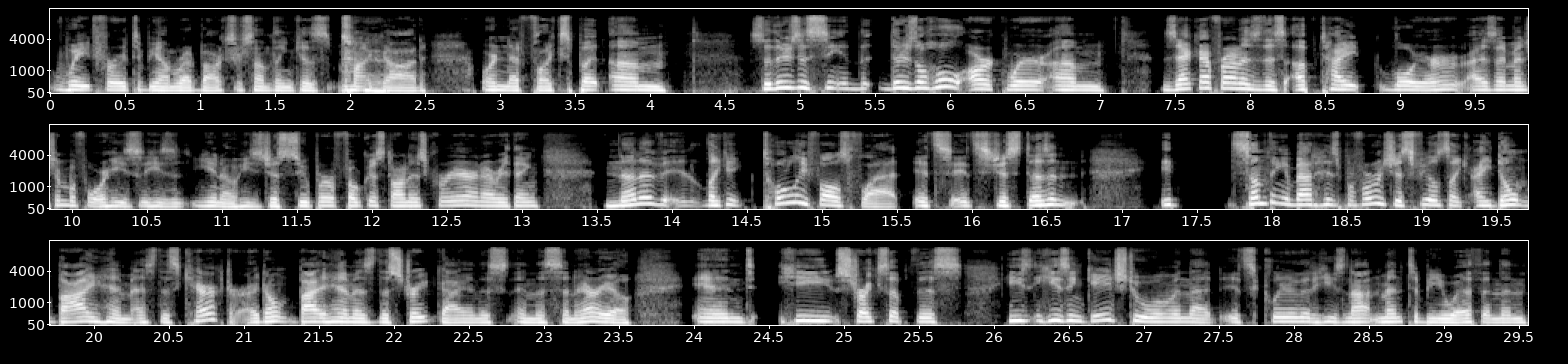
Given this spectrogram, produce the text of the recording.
wait for it to be on redbox or something because my god or netflix but um so there's a scene there's a whole arc where um Zac Efron is this uptight lawyer as i mentioned before. He's he's you know he's just super focused on his career and everything. None of it like it totally falls flat. It's it's just doesn't it something about his performance just feels like I don't buy him as this character. I don't buy him as the straight guy in this in this scenario. And he strikes up this he's he's engaged to a woman that it's clear that he's not meant to be with. And then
